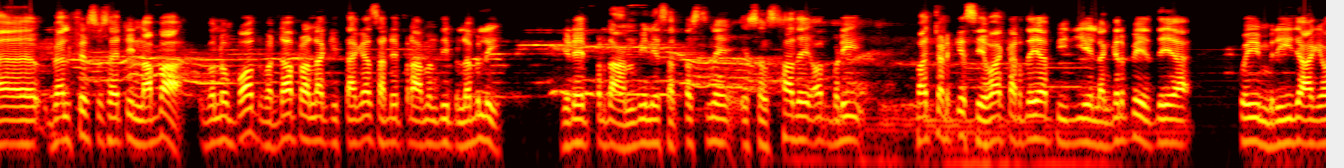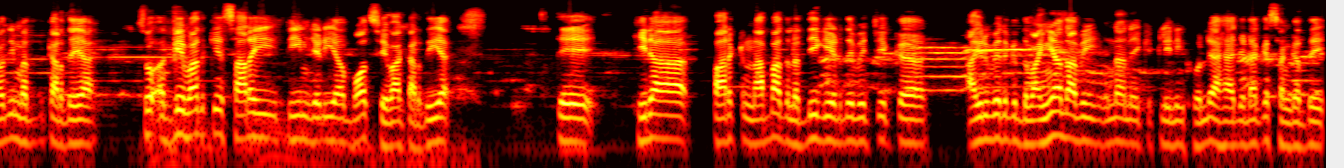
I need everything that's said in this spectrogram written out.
ਅਹ, ਵੈਲਫੇਅਰ ਸੁਸਾਇਟੀ ਨਾਭਾ ਵੱਲੋਂ ਬਹੁਤ ਵੱਡਾ ਉਪਰਾਲਾ ਕੀਤਾ ਗਿਆ ਸਾਡੇ ਭਰਾ ਮਨਦੀਪ ਲਵਲੀ। ਜਿਹੜੇ ਪ੍ਰਧਾਨ ਵੀ ਨੇ, ਸਰਪ੍ਰਸਤ ਨੇ ਇਸ ਸੰਸਥਾ ਦੇ ਔਰ ਬੜੀ ਵੱਧ ਚੜ ਕੇ ਸੇਵਾ ਕਰਦੇ ਆ, ਪੀਜੀਏ ਲੰਗਰ ਭੇਜਦੇ ਆ, ਕੋਈ ਮਰੀਜ਼ ਆ ਗਿਆ, ਉਹਦੀ ਮਦਦ ਕਰਦੇ ਆ। ਸੋ ਅੱਗੇ ਵੱਧ ਕੇ ਸਾਰੀ ਟੀਮ ਜਿਹੜੀ ਆ, ਉਹ ਬਹੁਤ ਸੇਵਾ ਕਰਦੀ ਆ। ਤੇ ਹੀਰਾ ਪਾਰਕ ਨਾਭਾ ਦਲੱਦੀ ਗੇਟ ਦੇ ਵਿੱਚ ਇੱਕ ਆਯੁਰਵੈਦਿਕ ਦਵਾਈਆਂ ਦਾ ਵੀ ਇਹਨਾਂ ਨੇ ਇੱਕ ਕਲੀਨਿਕ ਖੋਲ੍ਹਿਆ ਹੈ, ਜਿਹੜਾ ਕਿ ਸੰਗਤ ਦੇ,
